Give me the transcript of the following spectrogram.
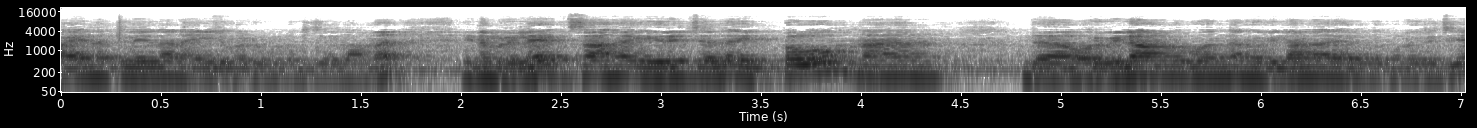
பயணத்திலே தான் நான் ஈடுபட்டு முடிச்சு இல்லாம இன்னும் ரிலாக்ஸாக இருச்சல இப்பவும் நான் இந்த ஒரு விழாவுக்கு வந்து அங்கே விழால இருந்து கொண்டு இருந்துச்சு.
